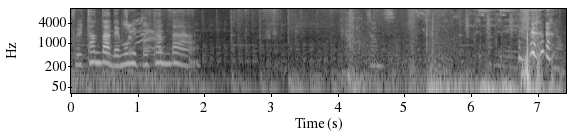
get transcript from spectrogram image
불탄다, 내 몸이 불탄다.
